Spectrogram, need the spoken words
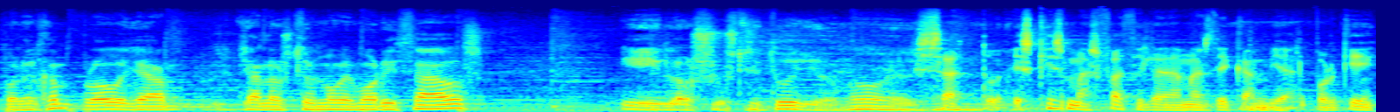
por ejemplo, ya, ya los tengo memorizados y los sustituyo. ¿no? Exacto, es que es más fácil además de cambiar. ¿Por qué?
